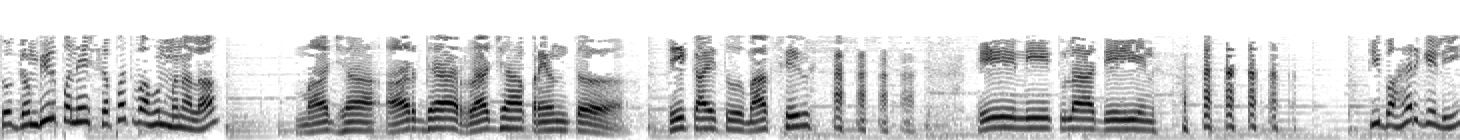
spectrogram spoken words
तो गंभीरपणे शपथ वाहून म्हणाला माझ्या अर्ध्या राजापर्यंत हे काय तू मागशील हे मी तुला देईन. ती बाहेर गेली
